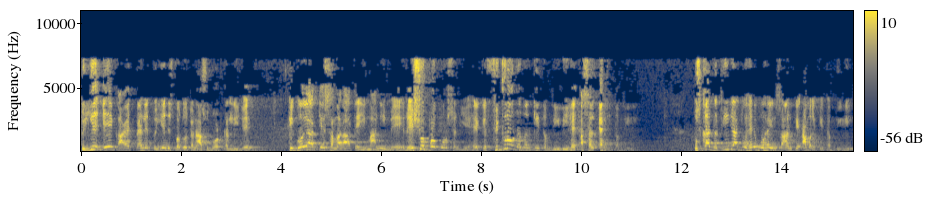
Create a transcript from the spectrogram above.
تو یہ ایک آیت، پہلے تو یہ نسبت و تناسب نوٹ کر لیجیے کہ گویا کے سمارات ایمانی میں ریشو پروپورشن یہ ہے کہ فکر و نظر کی تبدیلی ہے، اصل اہم تبدیلی۔ اس کا نتیجہ جو ہے، وہ ہے انسان کے عمل کی تبدیلی۔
